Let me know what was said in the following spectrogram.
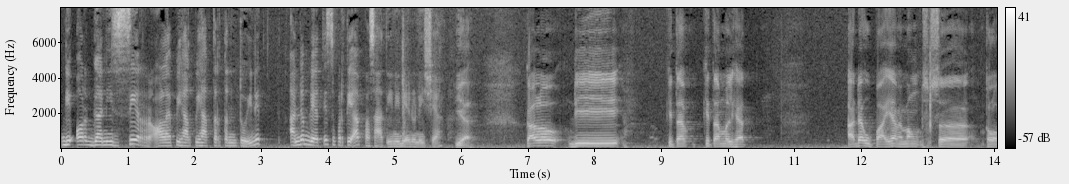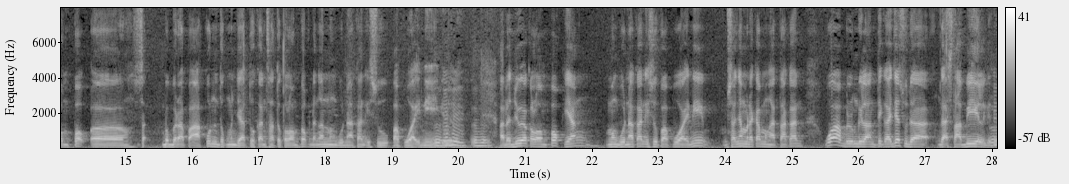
diorganisir oleh pihak-pihak tertentu ini Anda melihatnya seperti apa saat ini di Indonesia? Iya. Kalau di kita kita melihat ada upaya memang sekelompok se- beberapa akun untuk menjatuhkan satu kelompok dengan menggunakan isu Papua ini. gitu. Ada juga kelompok yang menggunakan isu Papua ini, misalnya mereka mengatakan, wah belum dilantik aja sudah nggak stabil gitu.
